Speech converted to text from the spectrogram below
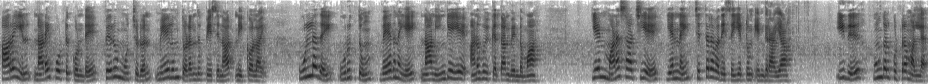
அறையில் நடை போட்டுக்கொண்டே பெரும் மூச்சுடன் மேலும் தொடர்ந்து பேசினார் நிக்கோலாய். உள்ளதை உறுத்தும் வேதனையை நான் இங்கேயே அனுபவிக்கத்தான் வேண்டுமா? என் மனசாட்சியே என்னை சித்திரவதை செய்யட்டும் என்கிறாயா? இது உங்கள் குற்றம் அல்ல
